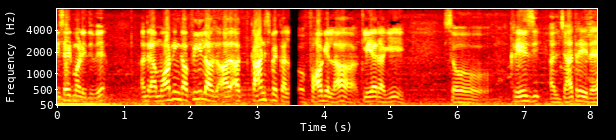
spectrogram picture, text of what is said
ಡಿಸೈಡ್ ಮಾಡಿದ್ದೀವಿ ಅಂದರೆ ಆ ಮಾರ್ನಿಂಗ್ ಆ ಫೀಲ್ ಅದು ಕಾಣಿಸ್ಬೇಕಲ್ಲ ಫಾಗ್ ಎಲ್ಲ ಕ್ಲಿಯರ್ ಆಗಿ. ಸೊ ಕ್ರೇಜಿ ಅಲ್ಲಿ ಜಾತ್ರೆ ಇದೆ.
